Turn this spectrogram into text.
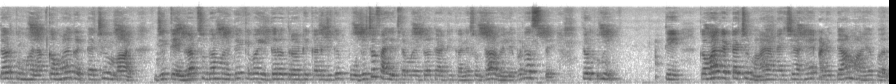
तर तुम्हाला कमळगट्ट्याची माळ जी केंद्रात सुद्धा मिळते किंवा इतरत्र ठिकाणी जिथे पूजेचं साहित्य मिळतं त्या ठिकाणी सुद्धा अवेलेबल असते. तर तुम्ही ती कमळगट्ट्याची माळ आणायची आहे आणि त्या माळेवर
